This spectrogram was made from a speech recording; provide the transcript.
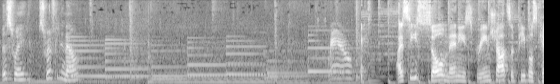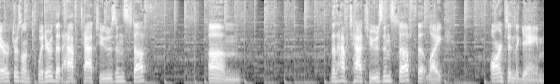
This way, swiftly now. I see so many screenshots of people's characters on Twitter that have tattoos and stuff. Um that have tattoos and stuff that like aren't in the game.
